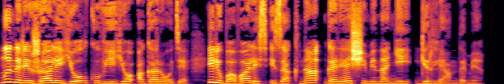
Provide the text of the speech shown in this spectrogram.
мы наряжали елку в ее огороде и любовались из окна горящими на ней гирляндами.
